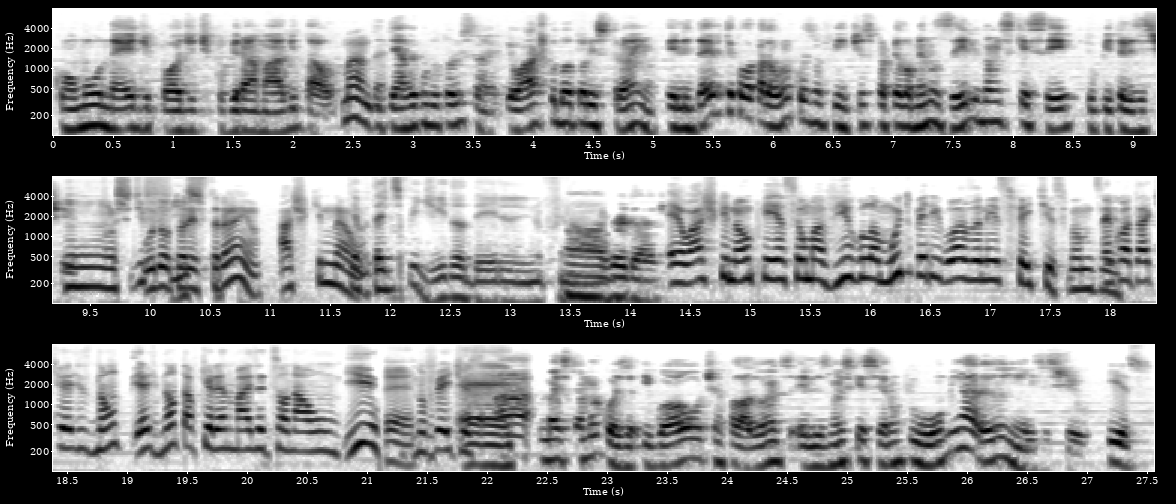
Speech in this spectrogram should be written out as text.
como o Ned pode, tipo, virar mago e tal. Que Manda. tem a ver com o Doutor Estranho. Eu acho que o Doutor Estranho, ele deve ter colocado alguma coisa no feitiço pra pelo menos ele não esquecer que o Peter existia. Hum, acho difícil. O Doutor Estranho? Acho que não. Teve até despedida dele ali no final. Ah, é verdade. Eu acho que não, porque ia ser uma vírgula muito perigosa nesse feitiço, vamos dizer. Sem contar que eles não eles não estavam querendo mais adicionar um I É. no feitiço. É. Ah, mas tem uma coisa, igual eu tinha falado antes, eles não esqueceram que o Homem-Aranha existiu. Isso.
